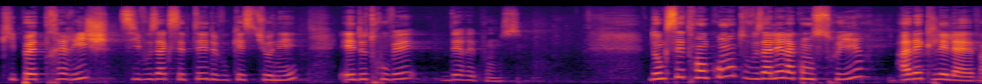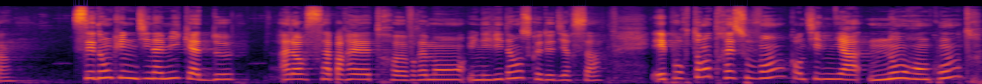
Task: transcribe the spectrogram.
qui peut être très riche si vous acceptez de vous questionner et de trouver des réponses. Donc cette rencontre, vous allez la construire avec l'élève. C'est donc une dynamique à deux. Alors ça paraît être vraiment une évidence que de dire ça. Et pourtant, très souvent, quand il y a non-rencontre,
